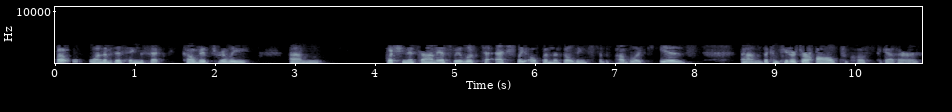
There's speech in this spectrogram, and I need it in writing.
but one of the things that COVID's really um, pushing us on as we look to actually open the buildings to the public is um, the computers are all too close together.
